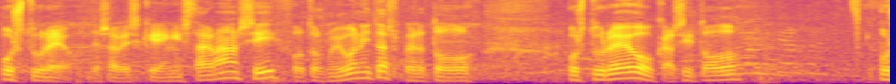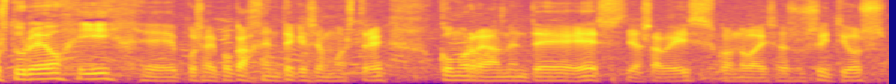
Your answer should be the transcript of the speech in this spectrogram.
postureo. Ya sabéis que en Instagram sí, fotos muy bonitas, pero todo postureo casi todo postureo y eh, pues hay poca gente que se muestre como realmente es. Ya sabéis, cuando vais a esos sitios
